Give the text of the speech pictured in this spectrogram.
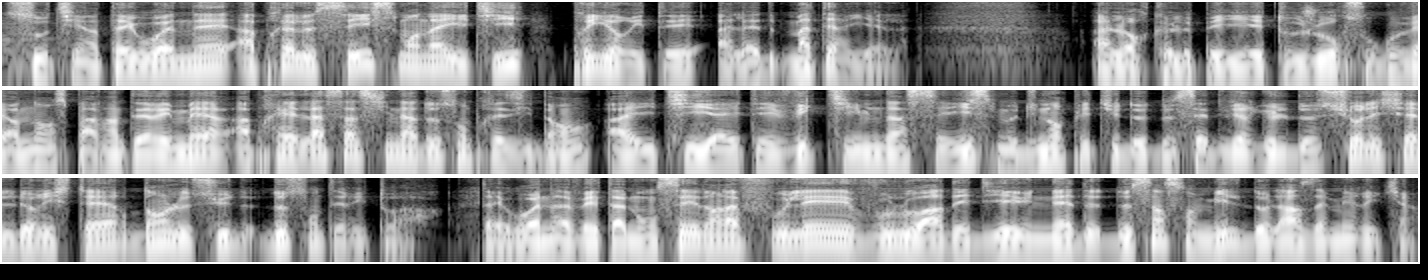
Soutien taïwanais après le séisme en Haïti, priorité à l'aide matérielle. Alors que le pays est toujours sous gouvernance par intérimaire après l'assassinat de son président, Haïti a été victime d'un séisme d'une amplitude de 7,2 sur l'échelle de Richter dans le sud de son territoire. Taïwan avait annoncé dans la foulée vouloir dédier une aide de 500 000 dollars américains.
